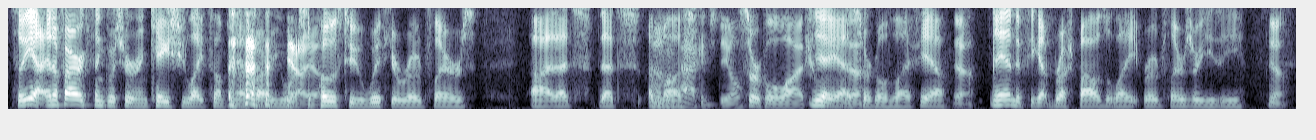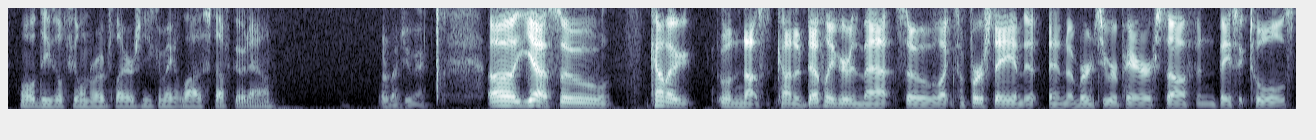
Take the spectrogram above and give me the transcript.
so yeah, and a fire extinguisher in case you light something on fire you weren't Yeah, yeah. supposed to with your road flares. Uh, that's that's a kind of a must. package deal. Circle of life. Yeah, yeah, circle of life. Yeah. Yeah. And if you got brush piles of light, road flares are easy. Yeah. Well, diesel fuel and road flares, and you can make a lot of stuff go down. What about you, Ray? Uh, yeah. So kind of, well, not kind of, definitely agree with Matt. So like some first aid and, and emergency repair stuff and basic tools.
